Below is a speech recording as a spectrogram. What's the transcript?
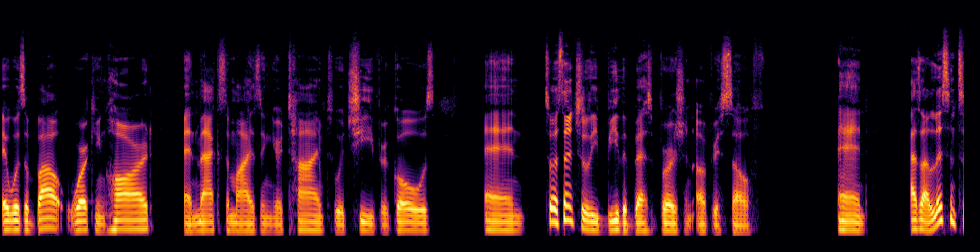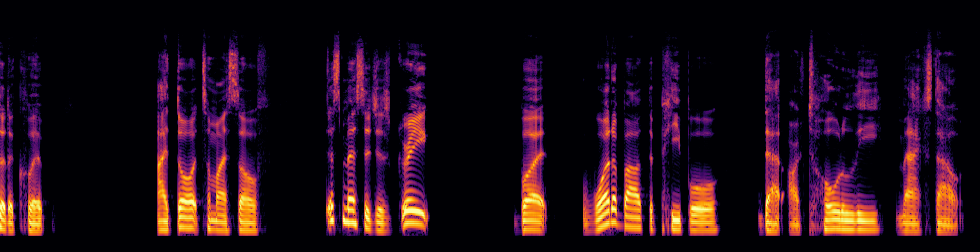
it was about working hard and maximizing your time to achieve your goals and to essentially be the best version of yourself. And as I listened to the clip, I thought to myself, this message is great, but what about the people that are totally maxed out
